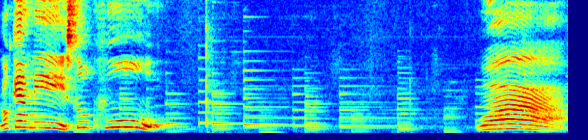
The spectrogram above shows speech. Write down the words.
Look at me, so cool. 와.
